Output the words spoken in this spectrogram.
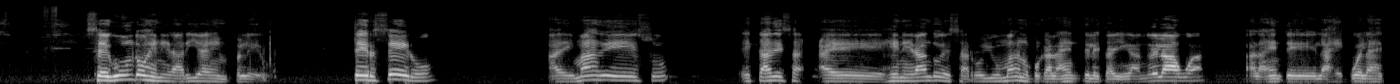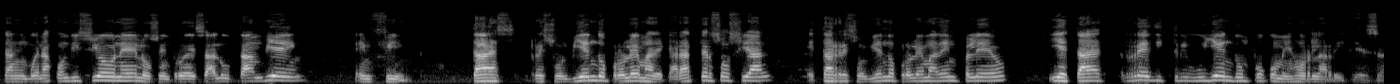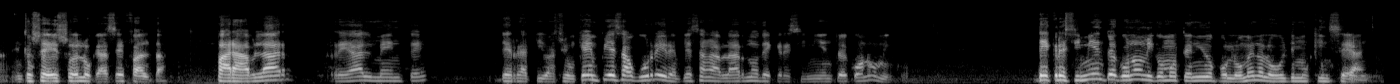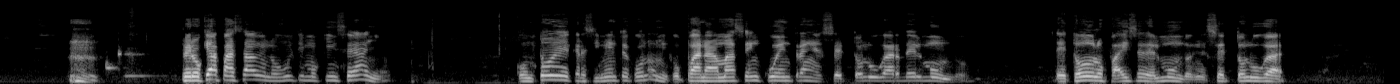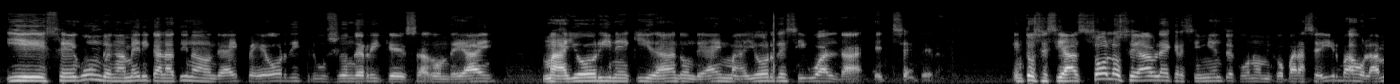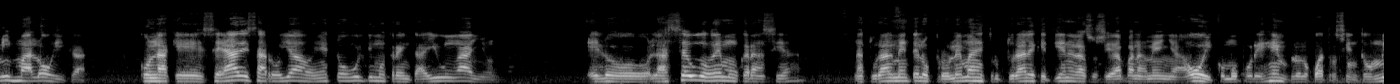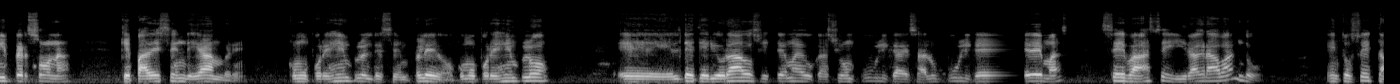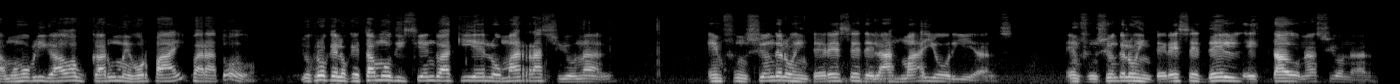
Segundo, generaría empleo. Tercero, además de eso, está eh, generando desarrollo humano porque a la gente le está llegando el agua, a la gente, las escuelas están en buenas condiciones, los centros de salud también, en fin, estás resolviendo problemas de carácter social, estás resolviendo problemas de empleo y estás redistribuyendo un poco mejor la riqueza. Entonces eso es lo que hace falta para hablar realmente de reactivación. ¿Qué empieza a ocurrir? Empiezan a hablarnos de crecimiento económico. De crecimiento económico hemos tenido por lo menos los últimos 15 años. Pero ¿qué ha pasado en los últimos 15 años? Con todo el crecimiento económico, Panamá se encuentra en el sexto lugar del mundo, de todos los países del mundo, en el sexto lugar. Y segundo en América Latina, donde hay peor distribución de riqueza, donde hay mayor inequidad, donde hay mayor desigualdad, etcétera. Entonces, si solo se habla de crecimiento económico para seguir bajo la misma lógica con la que se ha desarrollado en estos últimos 31 años eh, la pseudo-democracia, naturalmente los problemas estructurales que tiene la sociedad panameña hoy, como por ejemplo los 400 mil personas que padecen de hambre, como por ejemplo el desempleo, como por ejemplo eh, el deteriorado sistema de educación pública, de salud pública y demás, se va a seguir agravando. Entonces estamos obligados a buscar un mejor país para todos. Yo creo que lo que estamos diciendo aquí es lo más racional en función de los intereses de las mayorías, en función de los intereses del Estado Nacional,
